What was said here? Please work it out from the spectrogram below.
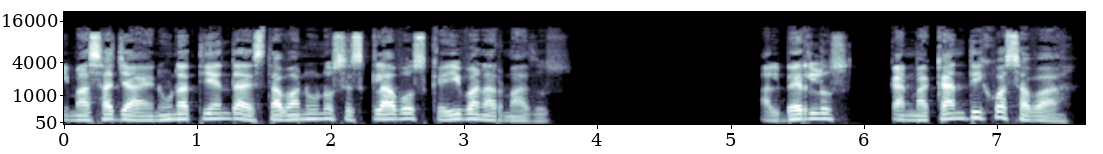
y más allá en una tienda estaban unos esclavos que iban armados. Al verlos, Canmacán dijo a Sabá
